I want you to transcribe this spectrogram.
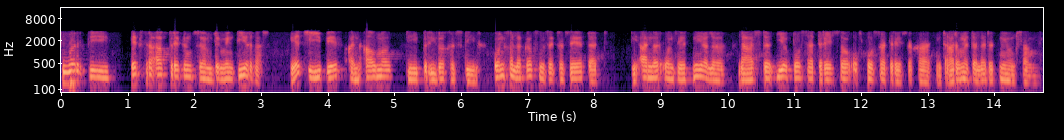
voor die ekstra aftrekkings geïmplementeer was het GPF aan almal die briewe gestuur ongelukkig soos ek gesê het dat die ander ons het nie hulle laaste e-posadresse of posadresse gehad nie. Daarom het hulle dit nie ontvang nie.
